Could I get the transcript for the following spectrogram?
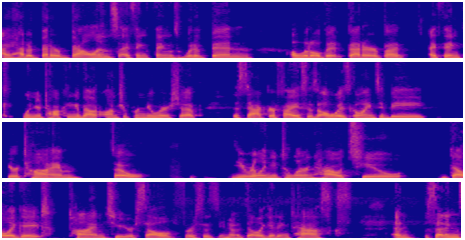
I had a better balance, I think things would have been a little bit better. But I think when you're talking about entrepreneurship, the sacrifice is always going to be your time. So you really need to learn how to delegate time to yourself versus, you know, delegating tasks and setting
